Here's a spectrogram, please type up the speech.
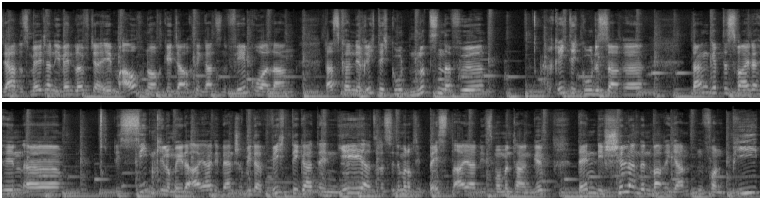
ja, das Meltan-Event läuft ja eben auch noch, geht ja auch den ganzen Februar lang. Das könnt ihr richtig gut nutzen dafür. Richtig gute Sache. Dann gibt es weiterhin äh, die 7 Kilometer Eier, die werden schon wieder wichtiger denn je. Also das sind immer noch die besten Eier, die es momentan gibt. Denn die schillernden Varianten von Pi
